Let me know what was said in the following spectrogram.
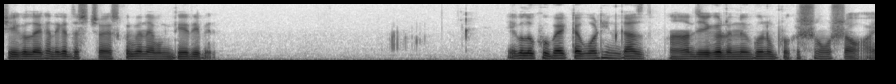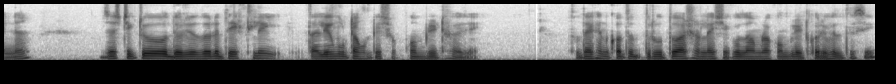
সেগুলো এখান থেকে জাস্ট চয়েস করবেন এবং দিয়ে দিবেন। এগুলো খুব একটা কঠিন কাজ না, যে কারণে কোনো প্রকার সমস্যা হয় না। জাস্ট একটু ধৈর্য ধরে দেখলেই তাহলে মোটামুটি সব কমপ্লিট হয়ে যায়। তো দেখেন কত দ্রুত আসলে সেগুলো আমরা কমপ্লিট করে ফেলতেছি।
